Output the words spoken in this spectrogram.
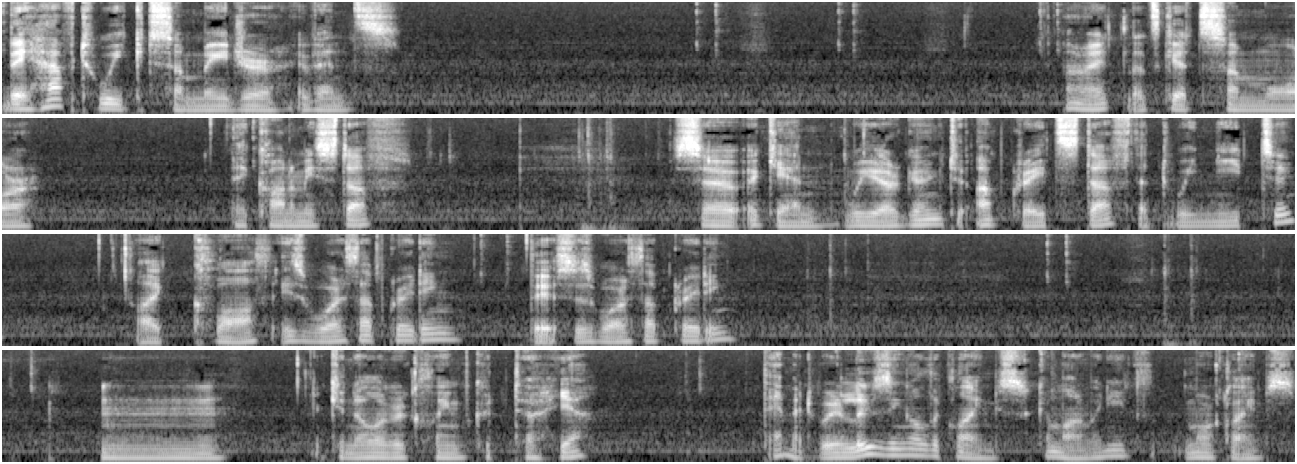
They have tweaked some major events. Alright, let's get some more economy stuff. So again, we are going to upgrade stuff that we need to. Like cloth is worth upgrading. This is worth upgrading. Mm, we can no longer claim Kütahya. Damn it, we're losing all the claims. Come on, we need more claims.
